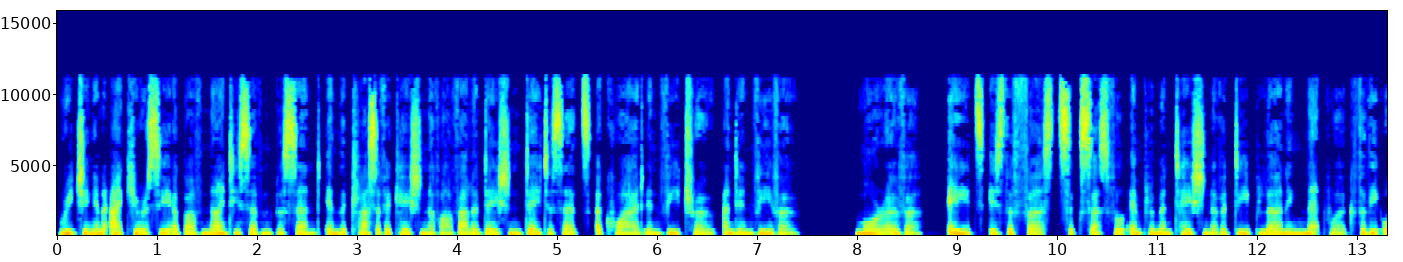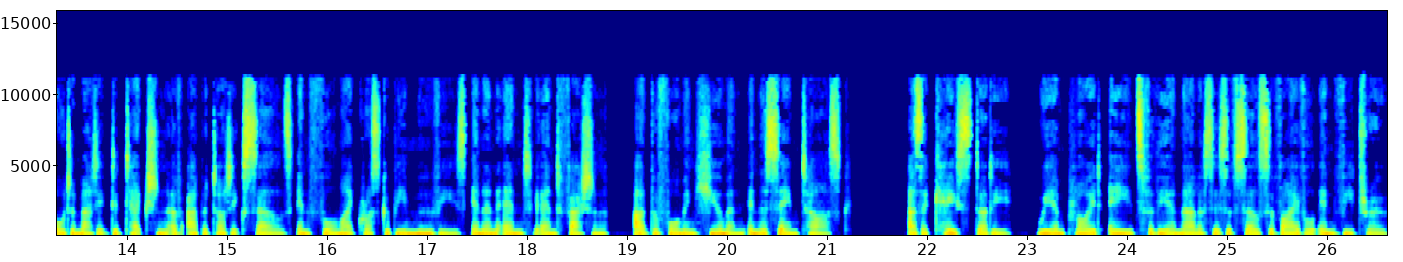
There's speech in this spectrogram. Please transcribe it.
reaching an accuracy above 97% in the classification of our validation datasets acquired in vitro and in vivo. Moreover, ADeS is the first successful implementation of a deep learning network for the automatic detection of apoptotic cells in full microscopy movies in an end to end fashion, outperforming human in the same task. As a case study, we employed ADeS for the analysis of cell survival in vitro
